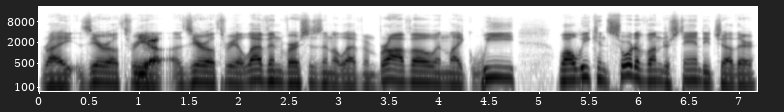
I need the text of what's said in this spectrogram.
right? Zero three Yeah. uh, zero three eleven versus an eleven Bravo, and like we, while we can sort of understand each other,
